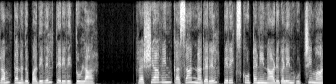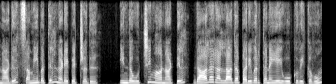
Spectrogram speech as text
ட்ரம்ப் தனது பதிவில் தெரிவித்துள்ளார். ரஷ்யாவின் கசான் நகரில் பிரிக்ஸ் கூட்டணி நாடுகளின் உச்சி மாநாடு சமீபத்தில் நடைபெற்றது. இந்த உச்சி மாநாட்டில் டாலர் அல்லாத பரிவர்த்தனையை ஊக்குவிக்கவும்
